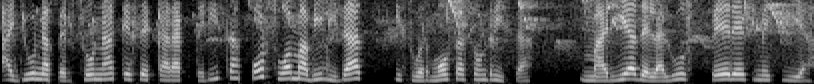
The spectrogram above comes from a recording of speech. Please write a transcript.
Hay una persona que se caracteriza por su amabilidad y su hermosa sonrisa. María de la Luz Pérez Mejía,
